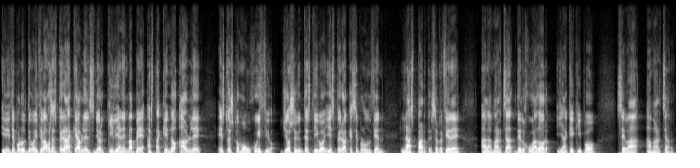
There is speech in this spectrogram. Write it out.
Y dice, por último, dice, vamos a esperar a que hable el señor Kylian Mbappé. Hasta que no hable, esto es como un juicio. Yo soy un testigo y espero a que se pronuncien las partes. Se refiere a la marcha del jugador y a qué equipo se va a marchar.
